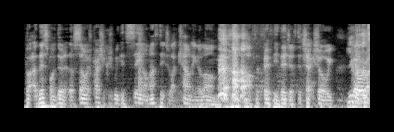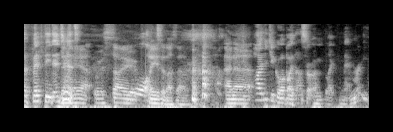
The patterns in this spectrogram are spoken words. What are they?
But at this point, doing it, there was so much pressure because we could see our math teacher like counting along after 50 digits to check sure we You got go it into fifty digits. yeah, yeah. we were so What? pleased with ourselves. and uh, How did you go about that sort of like memory?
